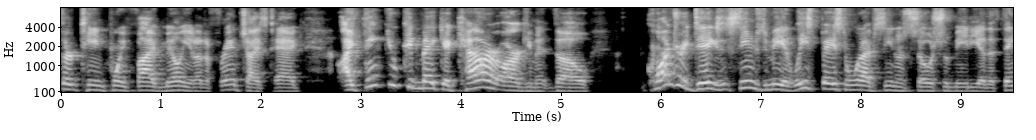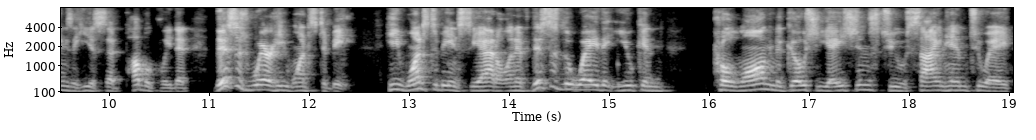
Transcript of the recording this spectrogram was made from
13.5 million on a franchise tag. I think you could make a counter argument though Quandre Diggs, it seems to me, at least based on what I've seen on social media, the things that he has said publicly, that this is where he wants to be. He wants to be in Seattle. And if this is the way that you can prolong negotiations to sign him to a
